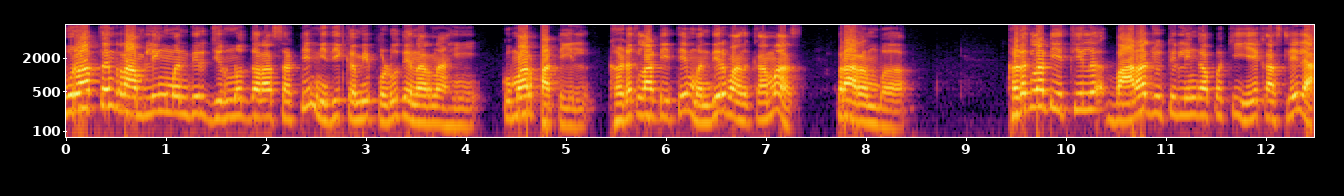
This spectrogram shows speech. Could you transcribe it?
पुरातन रामलिंग मंदिर जीर्णोद्धारासाठी निधी कमी पडू देणार नाही. कुमार पाटील खडकलाट येथे मंदिर बांधकामास प्रारंभ. खडकलाट येथील बारा ज्योतिर्लिंगापैकी एक असलेल्या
